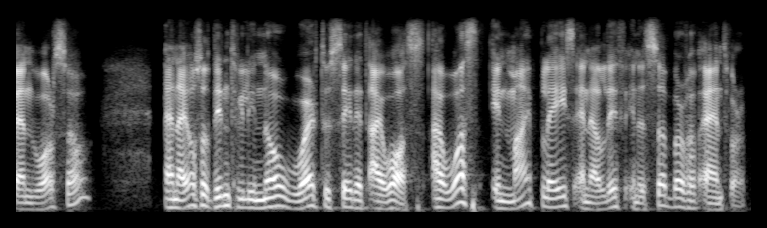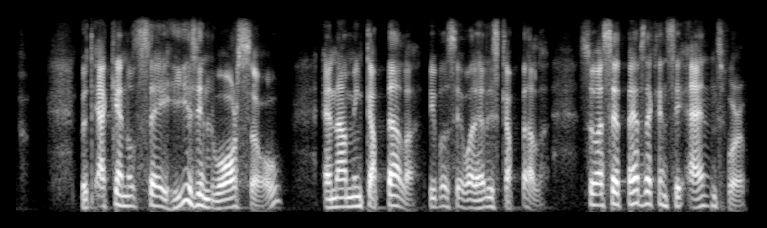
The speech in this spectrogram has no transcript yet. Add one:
and Warsaw and I also didn't really know where to say that I was. I was in my place and I live in a suburb of Antwerp. But I cannot say he is in Warsaw and I'm in Kapellen. People say, well, hell is Kapellen? So I said, perhaps I can say Antwerp.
